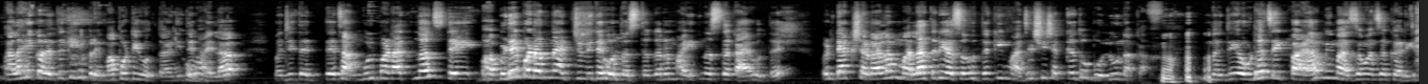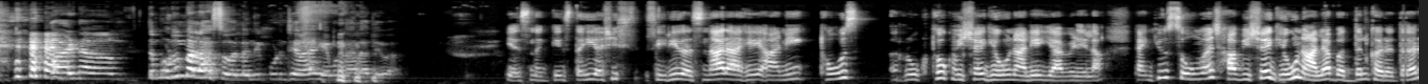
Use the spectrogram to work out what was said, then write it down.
मला हे कळतं की हे प्रेमापोटी होतं आणि ते हो. व्हायला म्हणजे ते ते चांगुलपणातनच ते भाबडेपणातनं ऍक्च्युली ते होत असतं कारण माहीत नसतं काय होतंय. पण त्या क्षणाला मला तरी असं होतं की माझ्याशी शक्यतो बोलू नका. म्हणजे एवढंच एक पाळा मी माझं माझं करीन. पण म्हणून मला हसू आलं निपुण जेव्हा हे म्हणाला तेव्हा. येस नक्कीच. तर ही अशी सिरीज असणार आहे आणि ठोस रोखठोक विषय घेऊन आले या वेळेला थँक्यू सो मच हा विषय घेऊन आल्याबद्दल खरं तर.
